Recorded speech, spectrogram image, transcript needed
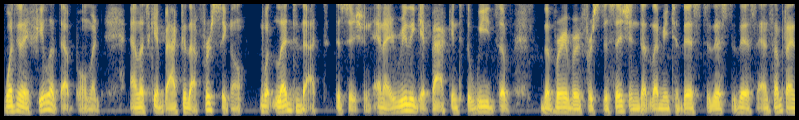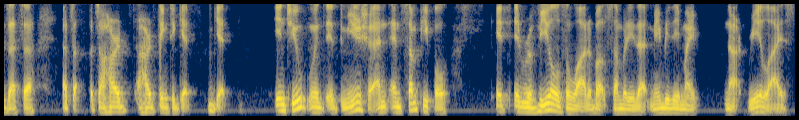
What did I feel at that moment? And let's get back to that first signal. What led to that decision? And I really get back into the weeds of the very, very first decision that led me to this, to this, to this. And sometimes that's a that's a it's a hard hard thing to get get into with the minutia. And and some people, it it reveals a lot about somebody that maybe they might not realize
